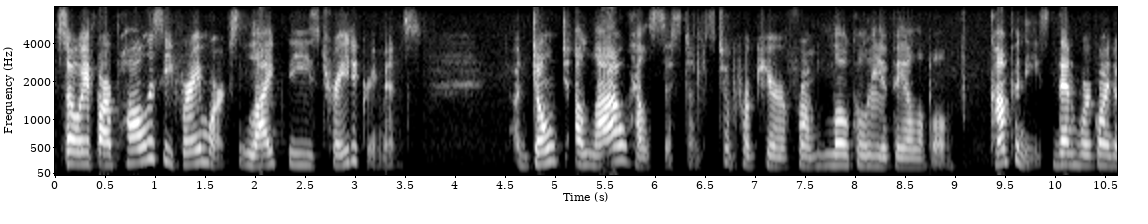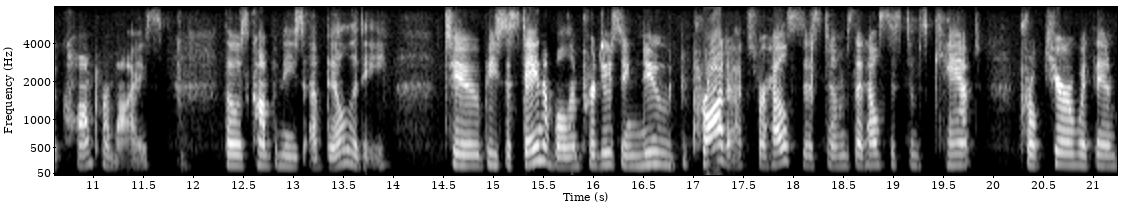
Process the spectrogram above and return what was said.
So, if our policy frameworks, like these trade agreements, don't allow health systems to procure from locally available companies, then we're going to compromise those companies' ability to be sustainable in producing new products for health systems that health systems can't procure within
